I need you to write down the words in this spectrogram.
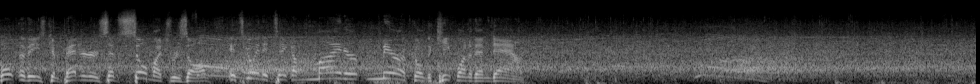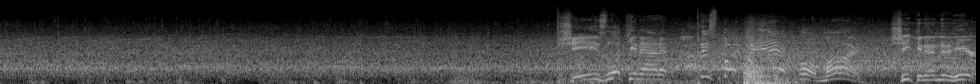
Both of these competitors have so much resolve, it's going to take a minor miracle to keep one of them down. She's looking at it. This might be it. Oh, my. She can end it here.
